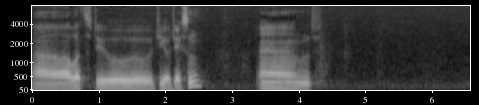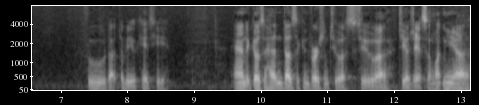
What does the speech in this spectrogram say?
Uh, let's do GeoJSON. And foo.wkt. And it goes ahead and does the conversion to us to uh, GeoJSON. Let me uh,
